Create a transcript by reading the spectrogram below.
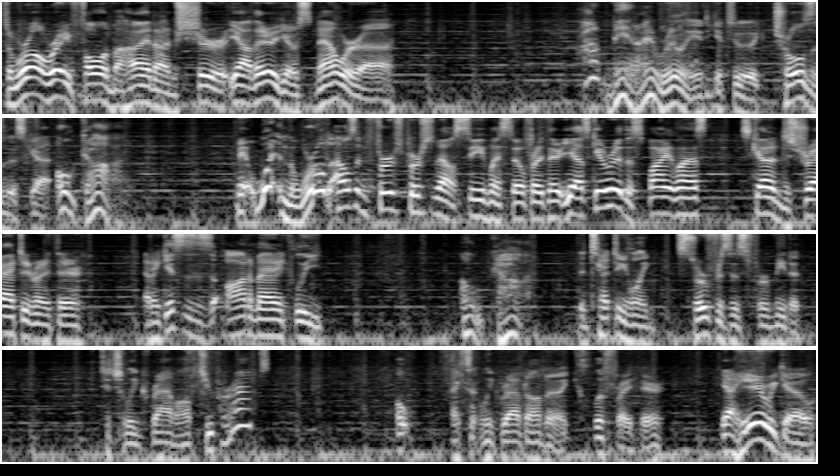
so we're already falling behind, I'm sure. Yeah, there he goes. Now we're, uh... Oh, man, I really need to get to the controls of this guy. Oh, God. Man, what in the world? I was in first person now, seeing myself right there. Yeah, let's get rid of the spyglass. It's kind of distracting right there. And I guess this is automatically... Oh, God. Detecting, like, surfaces for me to potentially grab onto, perhaps? Oh, accidentally grabbed onto a cliff right there. Yeah, here we go.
